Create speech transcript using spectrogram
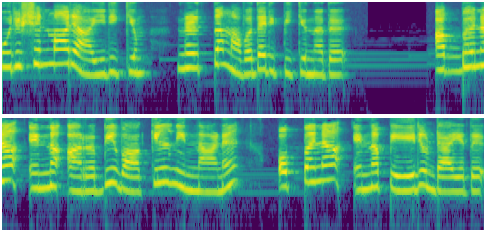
പുരുഷന്മാരായിരിക്കും നൃത്തം അവതരിപ്പിക്കുന്നത്. അബ്ബന എന്ന അറബി വാക്കിൽ നിന്നാണ് ഒപ്പന എന്ന പേരുണ്ടായത്.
